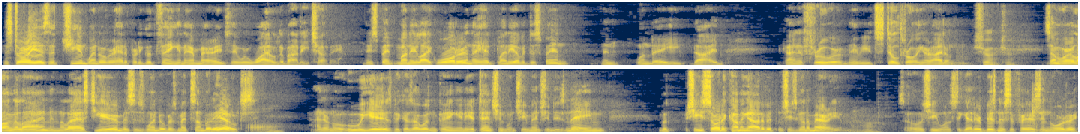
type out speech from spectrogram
The story is that she and Wendover had a pretty good thing in their marriage. They were wild about each other. They spent money like water, and they had plenty of it to spend. Then one day he died. Kind of threw her. Maybe it's still throwing her. I don't know. Sure, sure. Somewhere along the line, in the last year, Mrs. Wendover's met somebody else. Oh? I don't know who he is because I wasn't paying any attention when she mentioned his name. But she's sort of coming out of it, and she's going to marry him. Uh-huh. So she wants to get her business affairs in order.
